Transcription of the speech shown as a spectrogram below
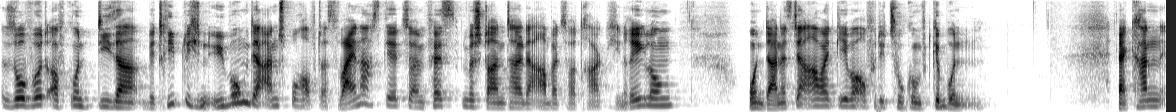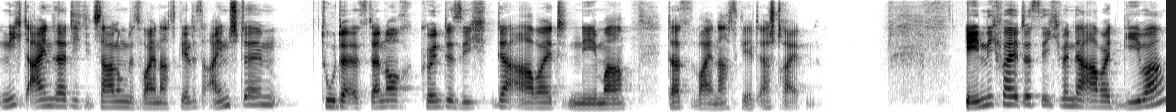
so wird aufgrund dieser betrieblichen Übung der Anspruch auf das Weihnachtsgeld zu einem festen Bestandteil der arbeitsvertraglichen Regelung und dann ist der Arbeitgeber auch für die Zukunft gebunden. Er kann nicht einseitig die Zahlung des Weihnachtsgeldes einstellen. Tut er es dennoch, könnte sich der Arbeitnehmer das Weihnachtsgeld erstreiten. Ähnlich verhält es sich, wenn der Arbeitgeber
